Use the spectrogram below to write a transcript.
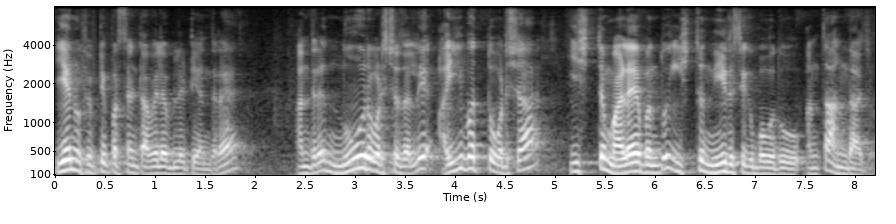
ಏನು ಫಿಫ್ಟಿ ಪರ್ಸೆಂಟ್ ಅವೈಲಬಿಲಿಟಿ ಅಂದರೆ? ಅಂದರೆ ನೂರು ವರ್ಷದಲ್ಲಿ ಐವತ್ತು ವರ್ಷ ಇಷ್ಟು ಮಳೆ ಬಂದು ಇಷ್ಟು ನೀರು ಸಿಗಬಹುದು ಅಂತ ಅಂದಾಜು.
